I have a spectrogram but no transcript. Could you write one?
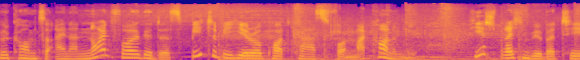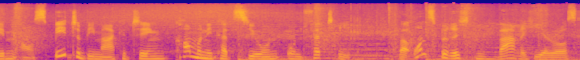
willkommen zu einer neuen Folge des B2B Hero Podcasts von Maconomy. Hier sprechen wir über Themen aus B2B Marketing, Kommunikation und Vertrieb. Bei uns berichten wahre Heroes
